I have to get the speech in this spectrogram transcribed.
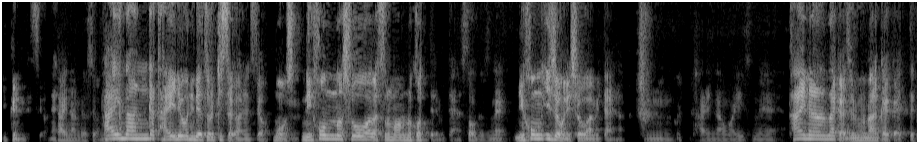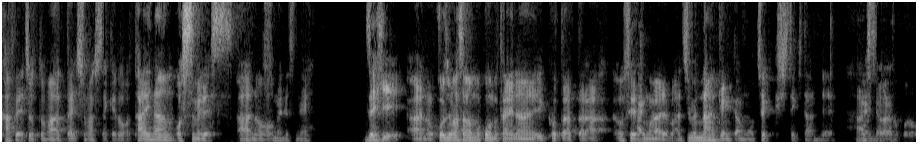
行くんですよね。台南ですよね。台南が大量にレトロ喫茶があるんですよ。もう日本の昭和がそのまま残ってるみたいな。そうですね。日本以上に昭和みたいな。うん。台南はいいですね。台南の中自分も何回か行ってカフェちょっと回ったりしましたけど、台南おすすめです。あおすすの、めですね。ぜひ、あの、小島さんも今度台南行くことあったら教えてもらえれば、自分何軒かもうチェックしてきたんで、はい。だからところ。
